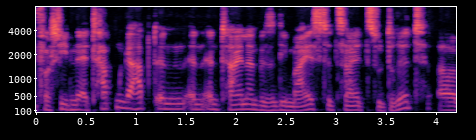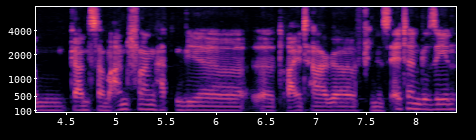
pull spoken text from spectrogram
verschiedene Etappen gehabt in, in, in Thailand. Wir sind die meiste Zeit zu dritt. Ähm, ganz am Anfang hatten wir äh, drei Tage Fines Eltern gesehen,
